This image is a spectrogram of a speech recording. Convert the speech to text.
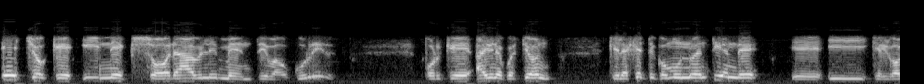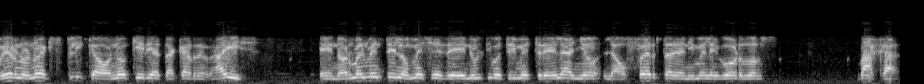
Hecho que inexorablemente va a ocurrir. Porque hay una cuestión que la gente común no entiende eh, y que el gobierno no explica o no quiere atacar de raíz. Eh, normalmente en los meses del último trimestre del año, la oferta de animales gordos baja,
